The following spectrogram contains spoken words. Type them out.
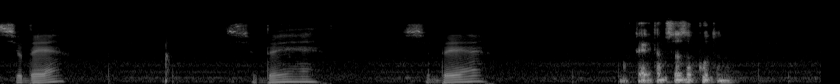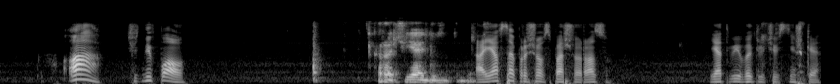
Сюди. Сюди. Сюди. Ух ти, як там все запутано. А! Чуть не впав. Коротше, я йду за тобою. А я все пройшов з першого разу. Я тобі виключив сніжки.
